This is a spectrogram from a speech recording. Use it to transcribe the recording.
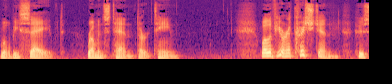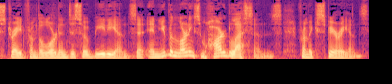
will be saved. Romans 10 13. Well, if you're a Christian who's strayed from the Lord in disobedience and you've been learning some hard lessons from experience,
